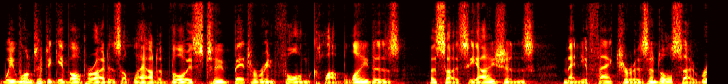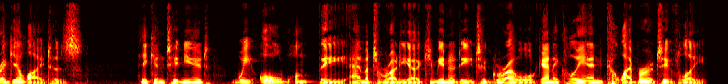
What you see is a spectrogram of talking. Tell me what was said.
we wanted to give operators a louder voice to better inform club leaders, associations, manufacturers, and also regulators. He continued, We all want the amateur radio community to grow organically and collaboratively,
